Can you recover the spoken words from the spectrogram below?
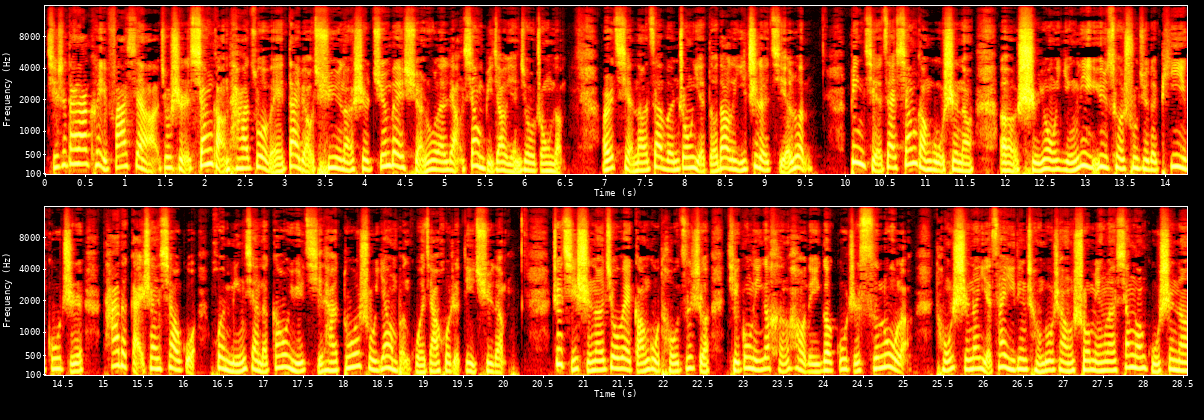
其实大家可以发现啊，就是香港它作为代表区域呢，是均被选入了两项比较研究中的，而且呢，在文中也得到了一致的结论。并且在香港股市呢，呃，使用盈利预测数据的 PE 估值，它的改善效果会明显的高于其他多数样本国家或者地区的。这其实呢，就为港股投资者提供了一个很好的一个估值思路了。同时呢，也在一定程度上说明了香港股市呢，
